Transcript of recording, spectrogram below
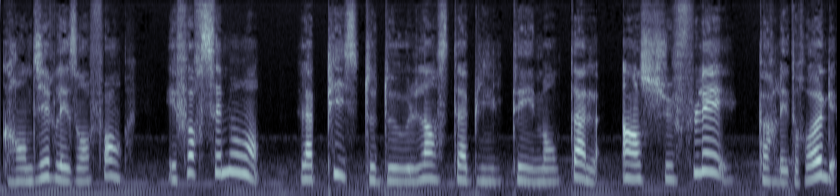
grandir les enfants et forcément, la piste de l'instabilité mentale insufflée par les drogues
